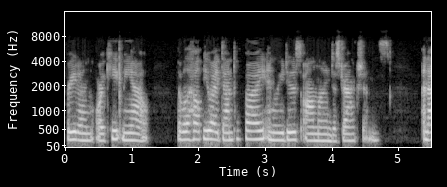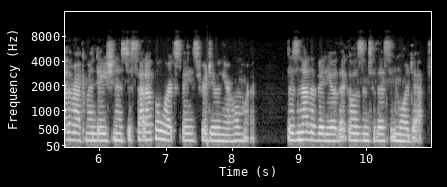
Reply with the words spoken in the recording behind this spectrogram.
Freedom, or Keep Me Out that will help you identify and reduce online distractions. Another recommendation is to set up a workspace for doing your homework. There's another video that goes into this in more depth.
